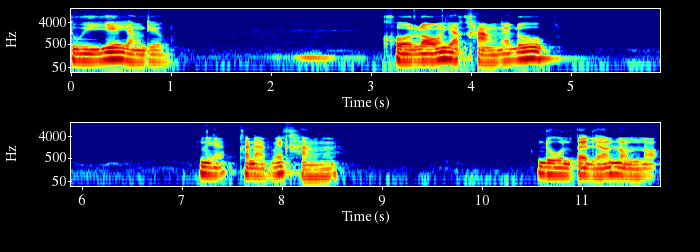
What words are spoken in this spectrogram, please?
ตุยเย่อย่างเดียว ขอร้องอย่าขังนะลูก เนี่ย ขนาดไม่ขังนะ โดนไปแล้วนอนเนาะ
